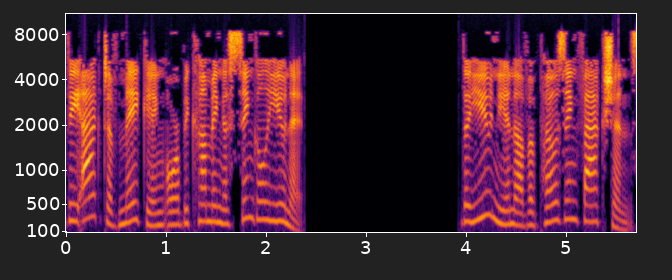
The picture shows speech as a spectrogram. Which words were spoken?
The act of making or becoming a single unit. The union of opposing factions.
